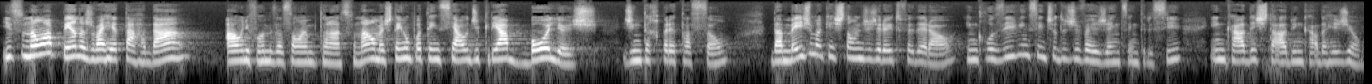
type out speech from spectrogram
Isso não apenas vai retardar a uniformização em âmbito nacional, mas tem o potencial de criar bolhas de interpretação da mesma questão de direito federal, inclusive em sentidos divergentes entre si, em cada estado e em cada região.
